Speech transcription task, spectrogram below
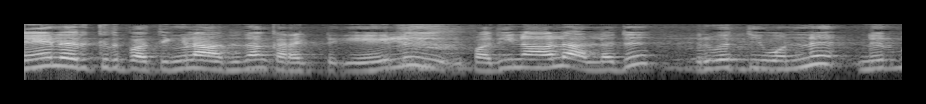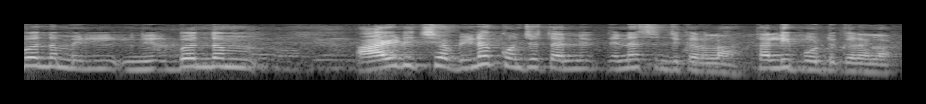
மேலே இருக்குது பார்த்தீங்களா அதுதான் கரெக்ட் ஏழு பதினாலு அல்லது இருபத்தி ஒன்று நிர்பந்தம் இல் நிர்பந்தம் ஆயிடுச்சு அப்படின்னா கொஞ்சம் தண்ணி என்ன செஞ்சுக்கிறலாம்? தள்ளி போட்டுக்கிறலாம்.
